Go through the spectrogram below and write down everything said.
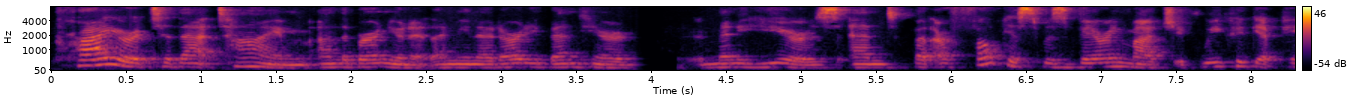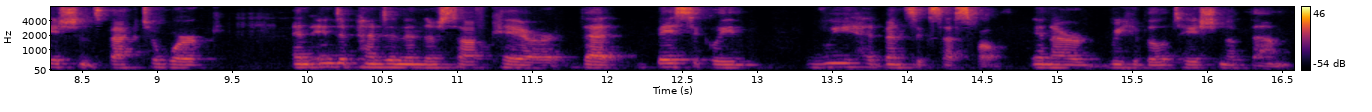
prior to that time on the burn unit i mean i'd already been here many years and but our focus was very much if we could get patients back to work and independent in their self-care that basically we had been successful in our rehabilitation of them.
